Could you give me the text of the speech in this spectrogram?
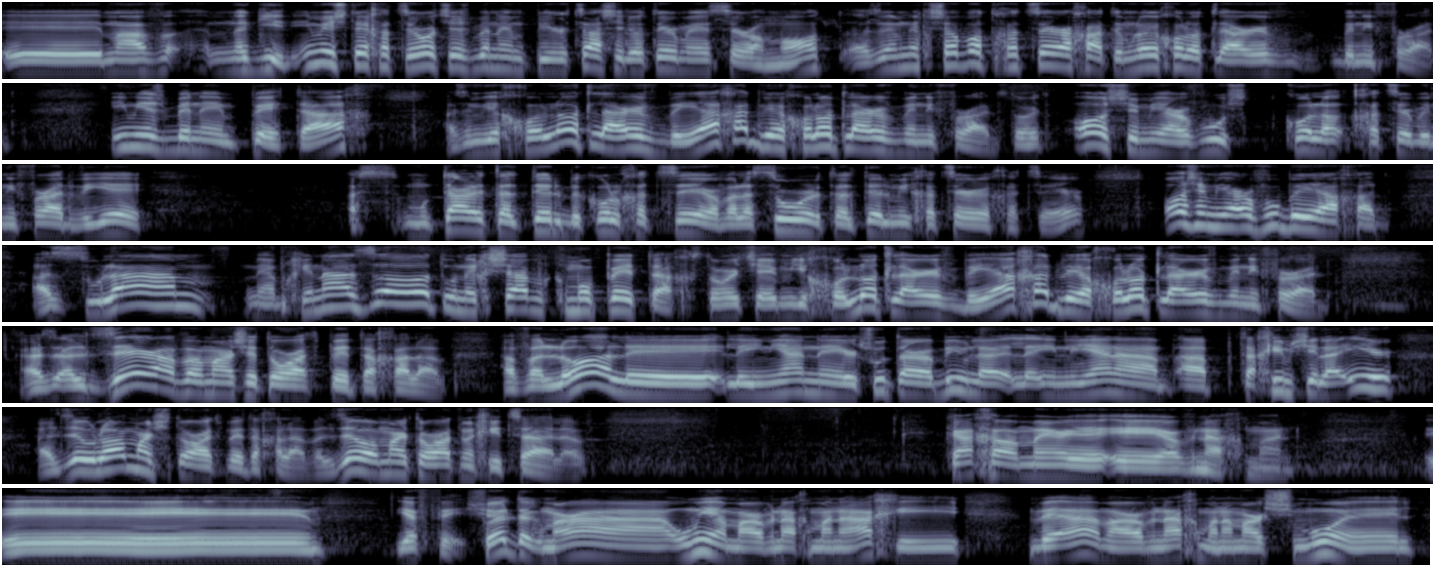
אה, מעבר, נגיד, אם יש שתי חצרות שיש ביניהם פרצה של יותר מעשר אמות, אז הן נחשבות חצר אחת, הן לא יכולות לערב בנפרד. אם יש ביניהם פתח, אז הן יכולות לערב ביחד ויכולות לערב בנפרד. זאת אומרת, או שהם יערבו כל החצר בנפרד ויהיה מותר לטלטל בכל חצר, אבל אסור לטלטל מחצר לחצר, או שהם יערבו ביחד. אז סולם, מהבחינה הזאת, הוא נחשב כמו פתח, זאת אומרת שהן יכולות לערב ביחד ויכולות לערב בנפרד. אז על זה רב אמר שתורת פתח עליו, אבל לא על, אה, לעניין אה, רשות הרבים, לעניין הפתחים של העיר, על זה הוא לא אמר שתורת פתח עליו, על זה הוא אמר תורת מחיצה עליו. ככה אומר אה, אה, רב נחמן. אה, יפה. שואלת הגמרא, ומי אמר רב נחמן האחי, ואמר רב נחמן אמר שמואל,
